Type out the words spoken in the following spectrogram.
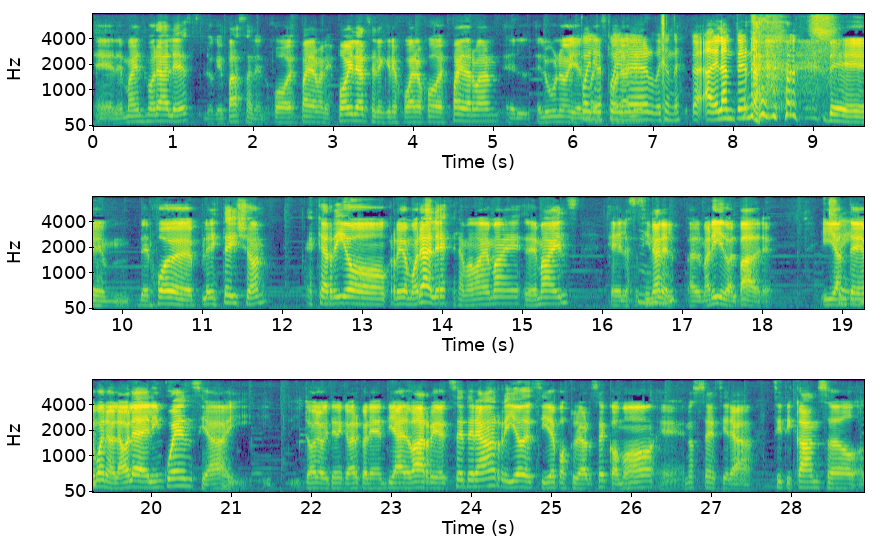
eh, de Miles Morales, lo que pasa en el juego de Spider-Man, spoiler, si alguien quiere jugar el juego de Spider-Man, el 1 y el Spoiler, Morales spoiler. dejen de- Adelanten. de, del juego de PlayStation, es que Río, Río Morales, que es la mamá de, de Miles, eh, le asesinan el- al marido, al padre. Y Sí. ante, bueno, la ola de delincuencia y, y- y todo lo que tiene que ver con la identidad del barrio, etcétera, Río decide postularse como, eh, no sé si era City Council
